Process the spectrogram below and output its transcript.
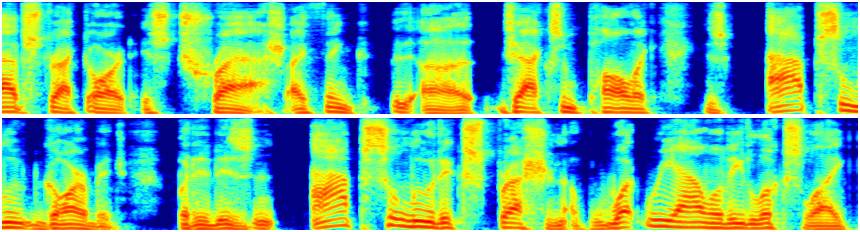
abstract art is trash. I think uh, Jackson Pollock is absolute garbage, but it is an absolute expression of what reality looks like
